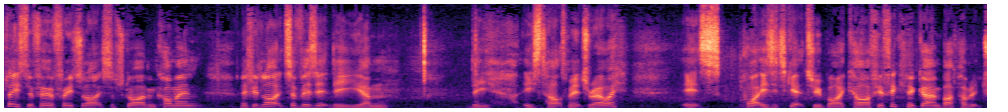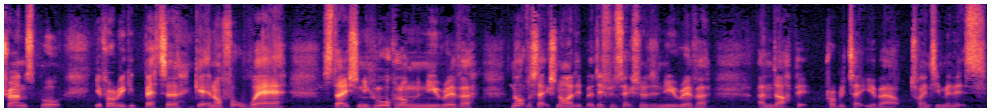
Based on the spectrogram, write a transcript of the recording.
Please do feel free to like, subscribe and comment. And if you'd like to visit the um, the East Hertsmere Railway. It's quite easy to get to by car. If you're thinking of going by public transport, you're probably better getting off at Ware station. You can walk along the New River, not the section I did, but a different section of the New River, and up. It probably take you about 20 minutes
